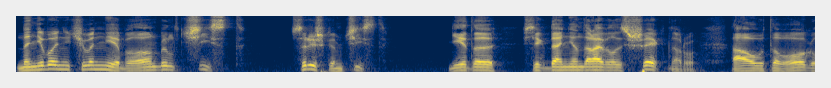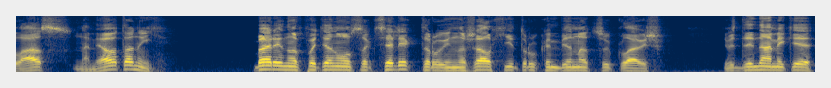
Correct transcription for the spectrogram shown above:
На него ничего не было, он был чист, слишком чист. И это всегда не нравилось Шекнеру, а у того глаз наметанный. Баринов потянулся к селектору и нажал хитрую комбинацию клавиш. В динамике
